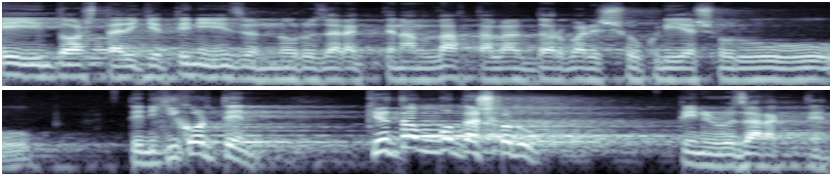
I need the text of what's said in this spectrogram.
এই দশ তারিখে তিনি এই জন্য রোজা রাখতেন আল্লাহ তালার দরবারে শুক্রিয়া স্বরূপ। তিনি কি করতেন? কৃতজ্ঞতা স্বরূপ তিনি রোজা রাখতেন।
